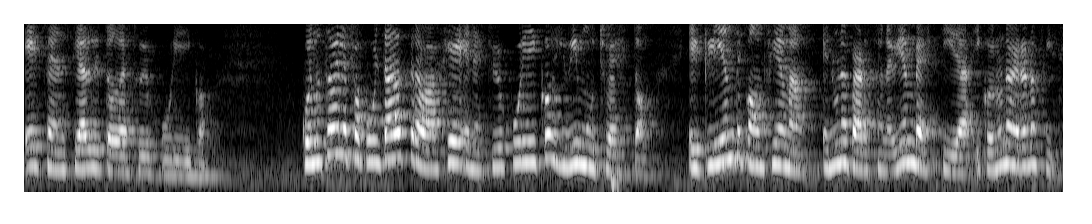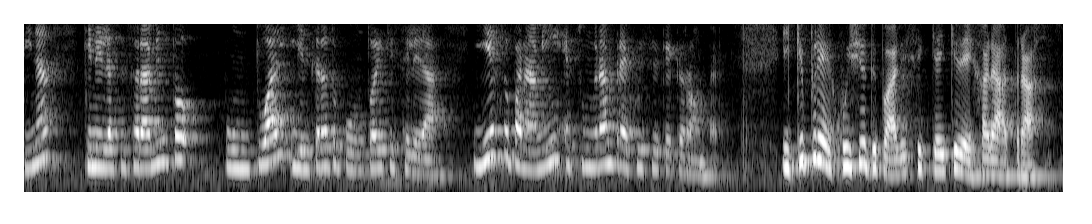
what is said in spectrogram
esencial de todo estudio jurídico. Cuando estaba en la facultad trabajé en estudios jurídicos y vi mucho esto. El cliente confía más en una persona bien vestida y con una gran oficina que en el asesoramiento puntual y el trato puntual que se le da. Y eso para mí es un gran prejuicio que hay que romper. ¿Y qué prejuicio te parece que hay que dejar atrás?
